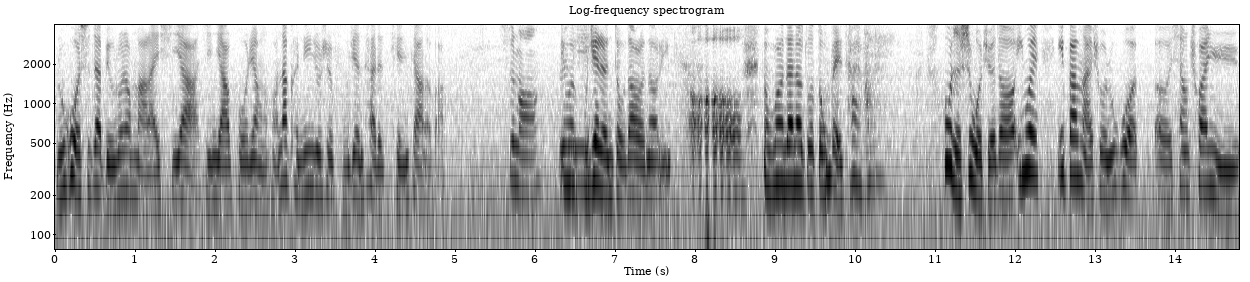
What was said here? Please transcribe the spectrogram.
如果是在比如说像马来西亚、新加坡这样的话，那肯定就是福建菜的天下了吧？是吗？因为福建人走到了那里，哦哦哦哦，总不能在那做东北菜吧？或者是我觉得，因为一般来说，如果呃像川渝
